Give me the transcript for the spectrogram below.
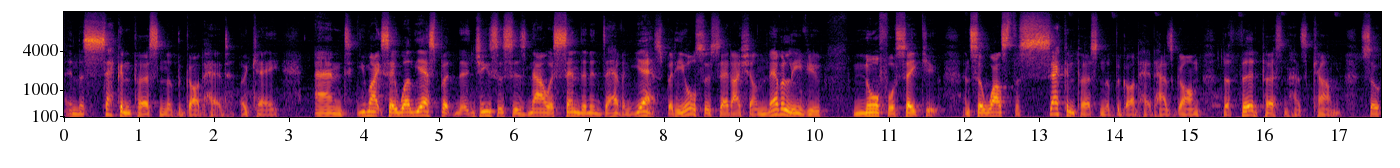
in the second person of the Godhead, okay? And you might say, well, yes, but uh, Jesus is now ascended into heaven. Yes, but he also said, I shall never leave you nor forsake you. And so, whilst the second person of the Godhead has gone, the third person has come. So,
